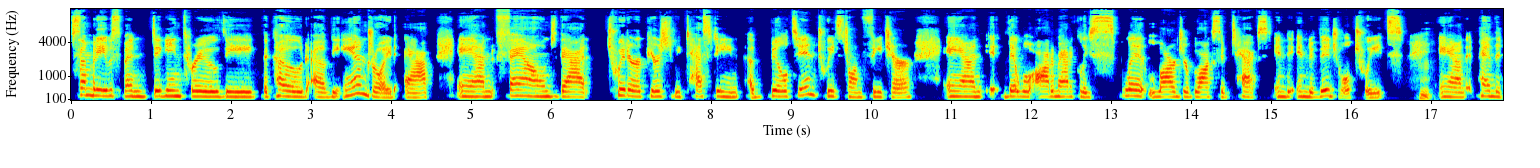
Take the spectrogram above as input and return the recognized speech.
somebody has been digging through the, the code of the Android app and found that Twitter appears to be testing a built-in tweetstorm feature and it, that will automatically split larger blocks of text into individual tweets hmm. and append the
